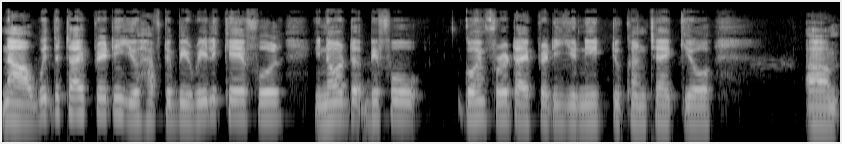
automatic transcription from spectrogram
Now with the type rating you have to be really careful. In order before going for a type rating you need to contact your um,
